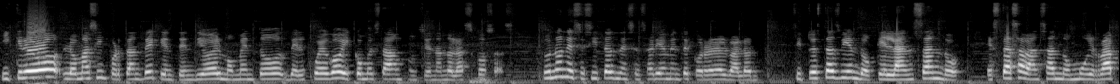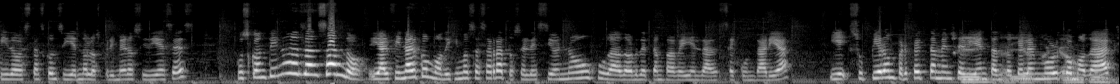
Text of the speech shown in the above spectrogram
y creo lo más importante que entendió el momento del juego y cómo estaban funcionando las cosas. Tú no necesitas necesariamente correr el balón. Si tú estás viendo que lanzando estás avanzando muy rápido, estás consiguiendo los primeros y dieces, pues continúas lanzando. Y al final, como dijimos hace rato, se lesionó un jugador de Tampa Bay en la secundaria y supieron perfectamente bien, tanto Kellen Moore como Dak,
